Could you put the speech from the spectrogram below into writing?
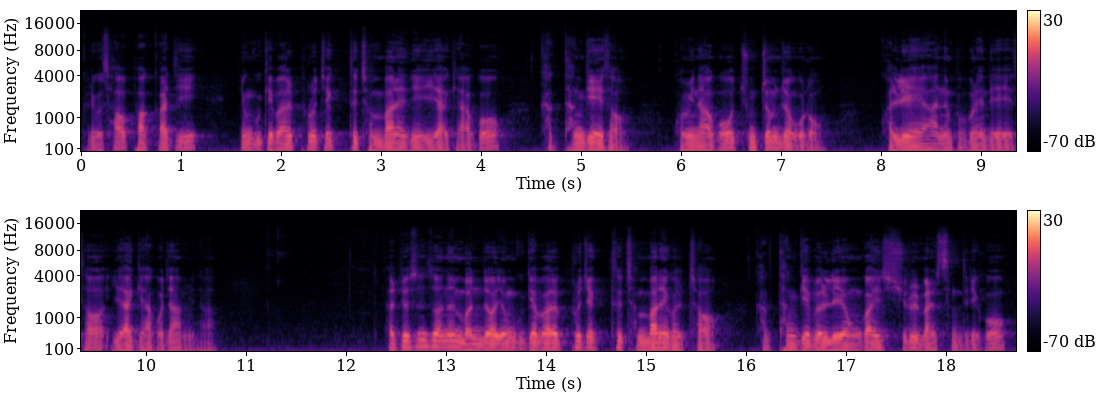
그리고 사업화까지 연구 개발 프로젝트 전반에 대해 이야기하고 각 단계에서 고민하고 중점적으로 관리해야 하는 부분에 대해서 이야기하고자 합니다. 발표 순서는 먼저 연구 개발 프로젝트 전반에 걸쳐 각 단계별 내용과 이슈를 말씀드리고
